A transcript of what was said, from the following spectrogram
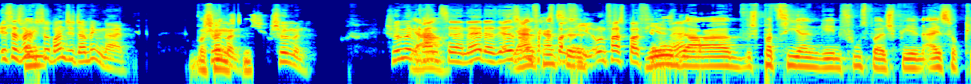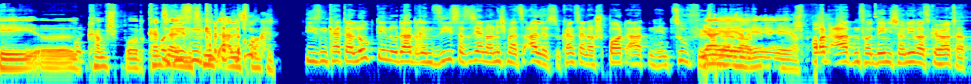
Ist das wirklich dann- so Bungee Jumping? Nein. Wahrscheinlich Schwimmen. nicht. Schwimmen. Schwimmen Ja. kannst du, ne? Das ist Ja, unfassbar viel. Unfassbar viel. Ne? Yoga, spazieren gehen, Fußball spielen, Eishockey, äh, Kampfsport, kannst ja diesen gefühlt alles Katalog, machen. diesen Katalog, den du da drin siehst, das ist ja noch nicht mal alles. Du kannst ja noch Sportarten hinzufügen. Ja, ja, ja, also ja, ja. Sportarten, von denen ich noch nie was gehört habe.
